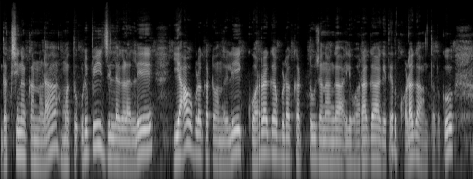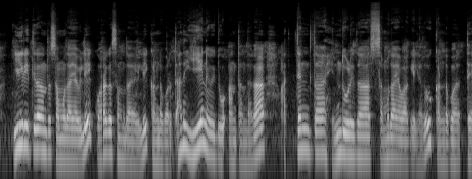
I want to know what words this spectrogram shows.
ದಕ್ಷಿಣ ಕನ್ನಡ ಮತ್ತು ಉಡುಪಿ ಜಿಲ್ಲೆಗಳಲ್ಲಿ ಯಾವ ಬುಡಕಟ್ಟು ಅಂದರೆ ಇಲ್ಲಿ ಕೊರಗ ಬುಡಕಟ್ಟು ಜನಾಂಗ, ಇಲ್ಲಿ ಹೊರಗ ಆಗೈತೆ, ಅದು ಕೊಡಗ ಅಂತಬೇಕು ಈ ರೀತಿಯಾದಂಥ ಸಮುದಾಯವಿಲ್ಲಿ, ಕೊರಗ ಸಮುದಾಯ ಇಲ್ಲಿ ಕಂಡುಬರುತ್ತೆ. ಅದು ಏನು ಇದು ಅಂತಂದಾಗ ಅತ್ಯಂತ ಹಿಂದುಳಿದ ಸಮುದಾಯವಾಗಿ ಇಲ್ಲಿ ಅದು ಕಂಡುಬರುತ್ತೆ.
